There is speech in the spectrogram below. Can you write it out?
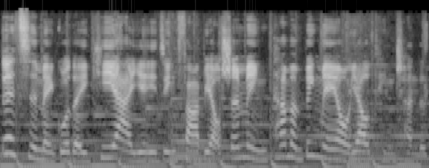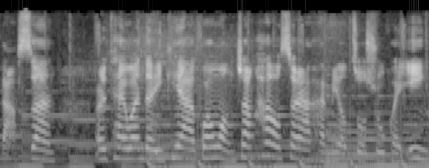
对此，美国的 IKEA 也已经发表声明，他们并没有要停产的打算。而台湾的 IKEA 官网账号虽然还没有做出回应，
